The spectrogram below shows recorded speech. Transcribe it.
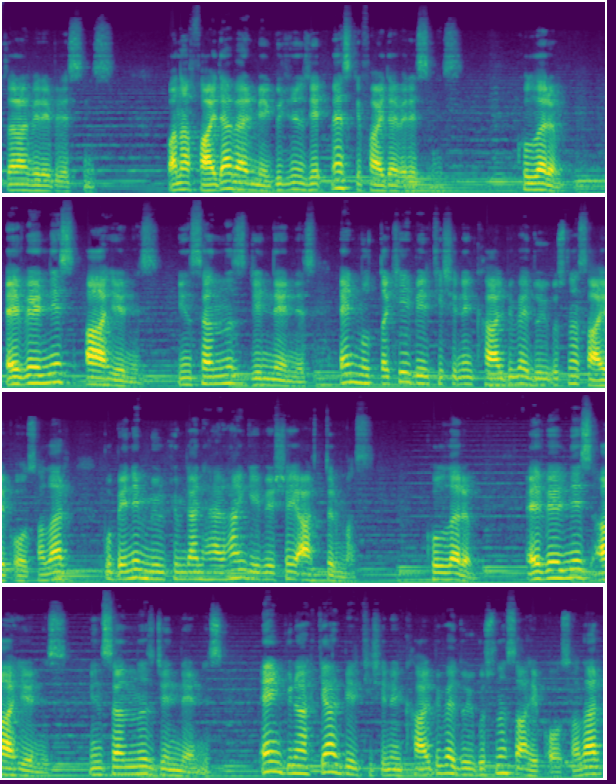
zarar verebilirsiniz. Bana fayda vermeye gücünüz yetmez ki fayda veresiniz. Kullarım, evveliniz, ahiriniz, insanınız, cinleriniz, en muttaki bir kişinin kalbi ve duygusuna sahip olsalar, bu benim mülkümden herhangi bir şey arttırmaz. Kullarım, evveliniz, ahiriniz, insanınız, cinleriniz, en günahkar bir kişinin kalbi ve duygusuna sahip olsalar,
